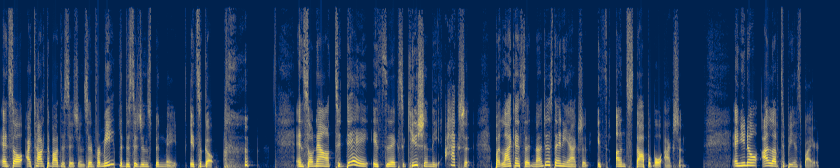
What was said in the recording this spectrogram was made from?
And so I talked about decisions. And for me, the decision's been made. It's a go. and so now today, it's the execution, the action. But like I said, not just any action, it's unstoppable action. And you know, I love to be inspired.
